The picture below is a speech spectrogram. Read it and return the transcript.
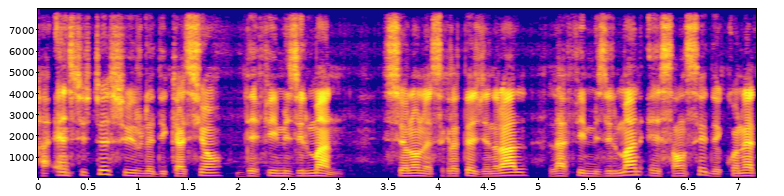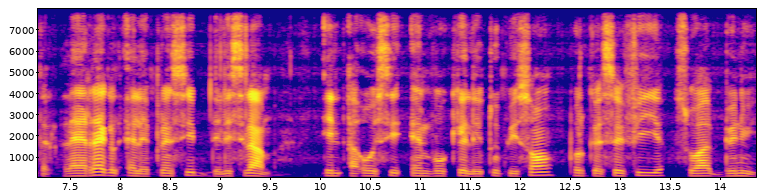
a insisté sur l'éducation des filles musulmanes. Selon le secrétaire général, la fille musulmane est censée connaître les règles et les principes de l'islam il a aussi invoqué les Tout-Puissants pour que ses filles soient bénies.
